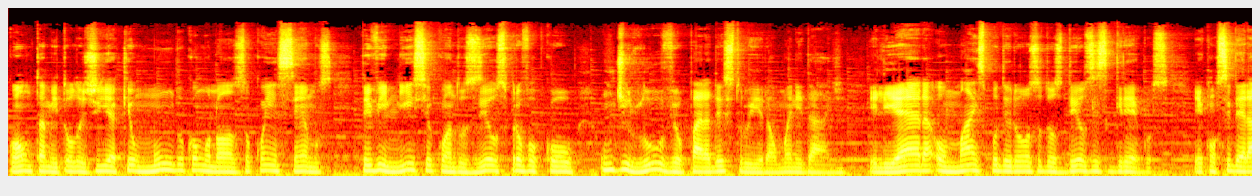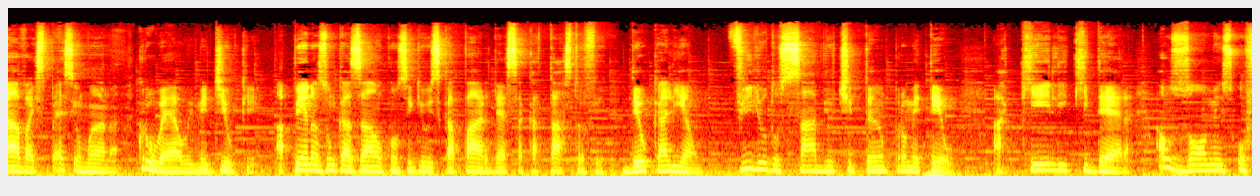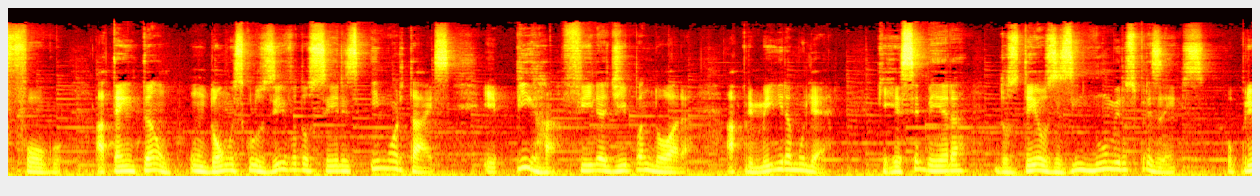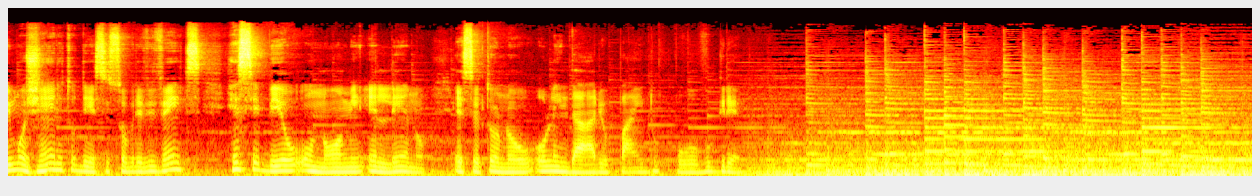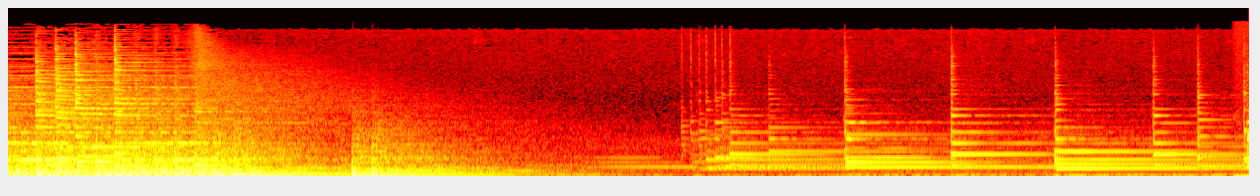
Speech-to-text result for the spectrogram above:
Conta a mitologia que o mundo como nós o conhecemos teve início quando Zeus provocou um dilúvio para destruir a humanidade. Ele era o mais poderoso dos deuses gregos e considerava a espécie humana cruel e medíocre. Apenas um casal conseguiu escapar dessa catástrofe: Deucalião, filho do sábio titã Prometeu, aquele que dera aos homens o fogo até então um dom exclusivo dos seres imortais, e Pirra, filha de Pandora, a primeira mulher, que recebera dos deuses inúmeros presentes. O primogênito desses sobreviventes recebeu o nome Heleno e se tornou o lendário pai do povo grego.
